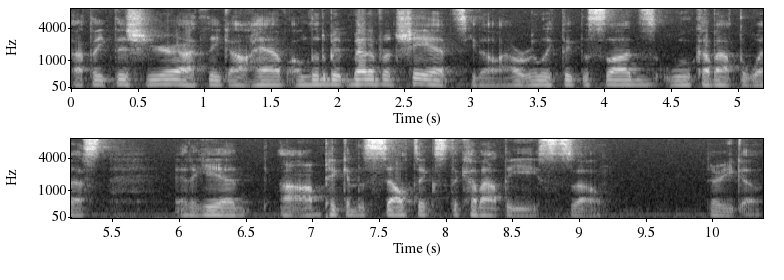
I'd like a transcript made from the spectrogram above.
I think this year, I think I'll have a little bit better of a chance. You know, I really think the Suns will come out the West. And again, I'm picking the Celtics to come out the East. So there you go.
